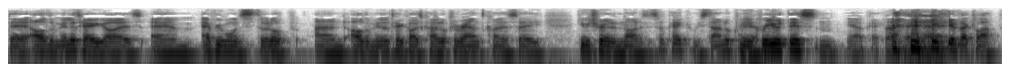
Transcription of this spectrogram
the all the military guys. Um, everyone stood up, and all the military guys kind of looked around, to kind of say, give each other a nod. Is this okay? Can we stand up? Can we agree with this? And yeah, okay. Okay, yeah, yeah. give that clap.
